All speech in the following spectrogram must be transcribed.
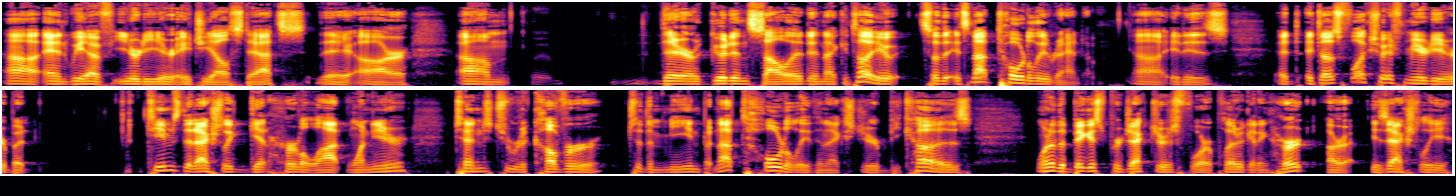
Uh, and we have year to year AGL stats. They are um, they're good and solid, and I can tell you, so it's not totally random. Uh, it is it, it does fluctuate from year to year, but teams that actually get hurt a lot one year tend to recover to the mean, but not totally the next year because one of the biggest projectors for a player getting hurt are is actually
